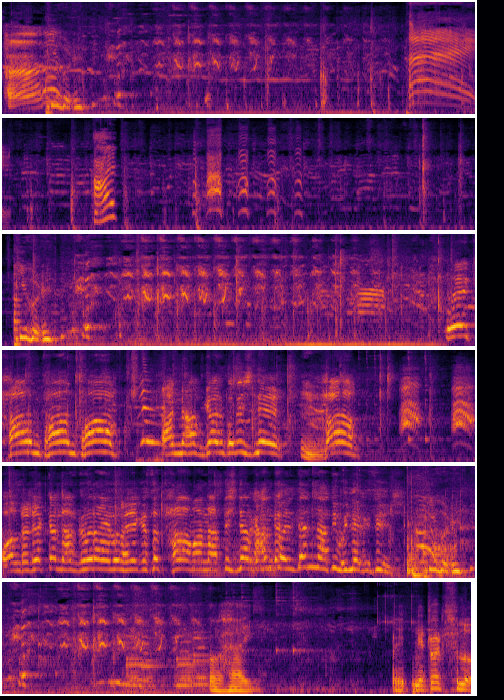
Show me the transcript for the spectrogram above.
এই থাম থাম থাম। আর নাচ গান করিস নে। থাম। অলরেডি একটা নাচ গানের আয়োজন হয়ে গেছে থাম। আর নাতিস না আর গান চলতেন নাতি ভুলে গেছিস। ও হাই। নেটওয়ার্ক স্লো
